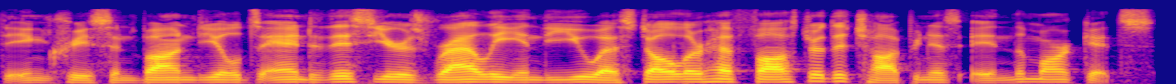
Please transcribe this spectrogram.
The increase in bond yields and this year's rally in the US dollar have fostered the choppiness in the markets.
